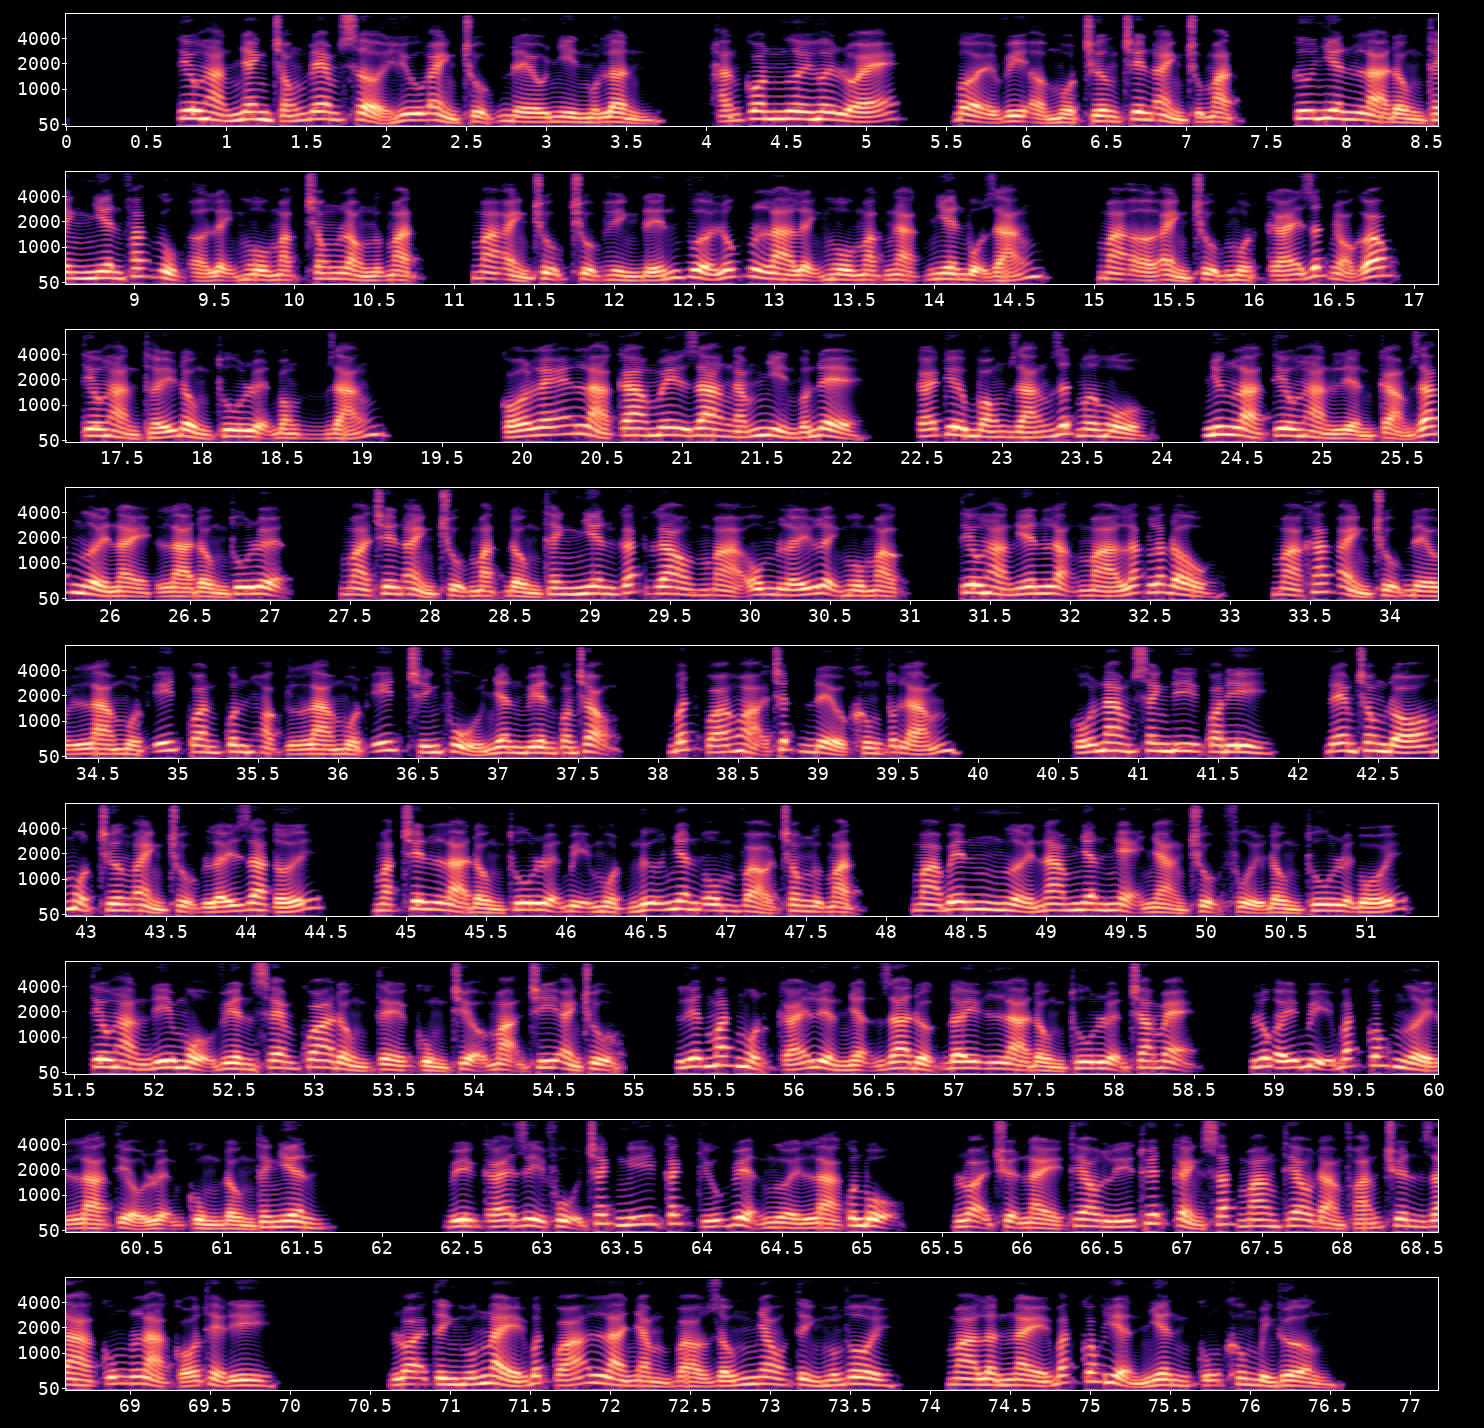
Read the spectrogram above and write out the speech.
Tiêu hàn nhanh chóng đem sở hữu ảnh chụp đều nhìn một lần, hắn con ngươi hơi lóe, bởi vì ở một trường trên ảnh chụp mặt, cư nhiên là đồng thanh niên phát gục ở lệnh hồ mặc trong lòng ngực mặt, mà ảnh chụp chụp hình đến vừa lúc là lệnh hồ mặc ngạc nhiên bộ dáng, mà ở ảnh chụp một cái rất nhỏ góc, tiêu hàn thấy đồng thu luyện bóng dáng. Có lẽ là ca mê ra ngắm nhìn vấn đề, cái kia bóng dáng rất mơ hồ, nhưng là tiêu hàn liền cảm giác người này là đồng thu luyện, mà trên ảnh chụp mặt đồng thanh niên gắt gao mà ôm lấy lệnh hồ mặc, tiêu hàn yên lặng mà lắc lắc đầu, mà khác ảnh chụp đều là một ít quan quân hoặc là một ít chính phủ nhân viên quan trọng, bất quá họa chất đều không tốt lắm. Cố nam xanh đi qua đi, đem trong đó một chương ảnh chụp lấy ra tới, mặt trên là đồng thu luyện bị một nữ nhân ôm vào trong ngực mặt, mà bên người nam nhân nhẹ nhàng chụp phủi đồng thu luyện bối. Tiêu hàn đi mộ viên xem qua đồng tề cùng triệu mạn chi ảnh chụp, liếc mắt một cái liền nhận ra được đây là đồng thu luyện cha mẹ, lúc ấy bị bắt cóc người là tiểu luyện cùng đồng thanh niên. Vì cái gì phụ trách nghĩ cách cứu viện người là quân bộ, loại chuyện này theo lý thuyết cảnh sát mang theo đàm phán chuyên gia cũng là có thể đi. Loại tình huống này bất quá là nhằm vào giống nhau tình huống thôi, mà lần này bắt cóc hiển nhiên cũng không bình thường.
